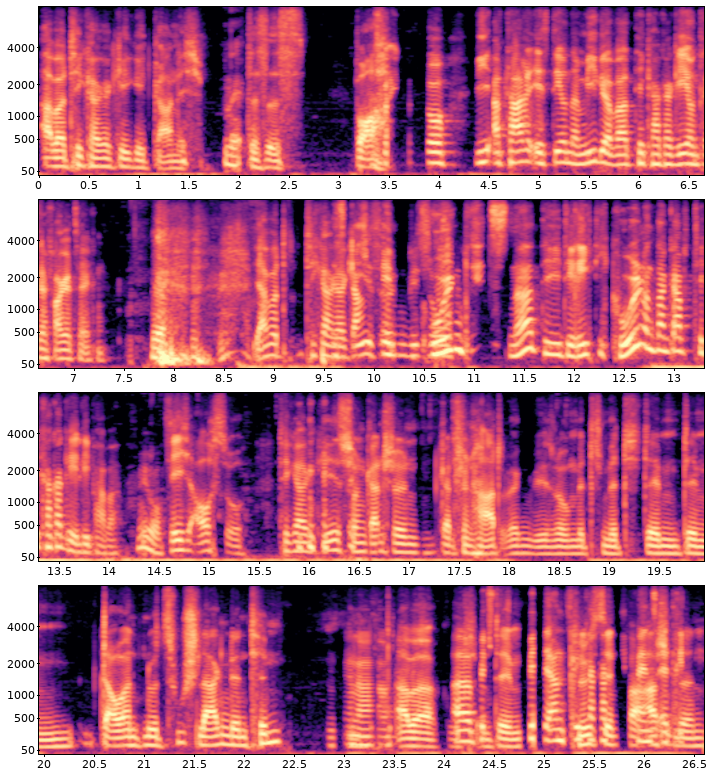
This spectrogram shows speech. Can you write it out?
Aber TKKG geht gar nicht. Nee. Das ist, boah, So wie Atari SD und Amiga war TKKG und drei Fragezeichen. ja, aber Es TKKG gab ist irgendwie so, coolen Kids, ne? die, die richtig coolen und dann gab es TKKG-Liebhaber. Sehe ich auch so. TKKG ist schon ganz schön, ganz schön hart irgendwie so mit, mit dem, dem dauernd nur zuschlagenden Tim. Genau. Aber gut, Äh, und dem Bitte an Klößchen verarschenden.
